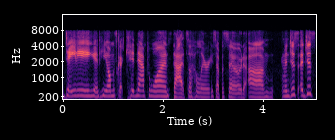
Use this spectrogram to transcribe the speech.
dating and he almost got kidnapped once. That's a hilarious episode. Um and just it just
